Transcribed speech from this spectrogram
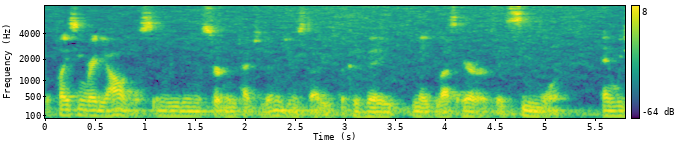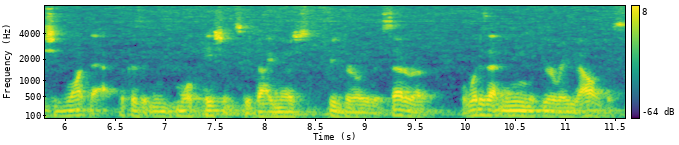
replacing radiologists in reading certain types of imaging studies because they make less errors, they see more. And we should want that because it means more patients get diagnosed, treated earlier, et cetera. But what does that mean if you're a radiologist?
